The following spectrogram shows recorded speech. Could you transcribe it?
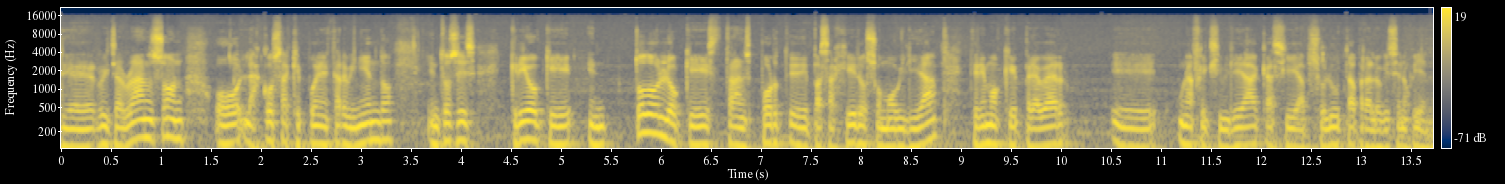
de Richard Branson o las cosas que pueden estar viniendo. Entonces, creo que en todo lo que es transporte de pasajeros o movilidad, tenemos que prever eh, una flexibilidad casi absoluta para lo que se nos viene.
